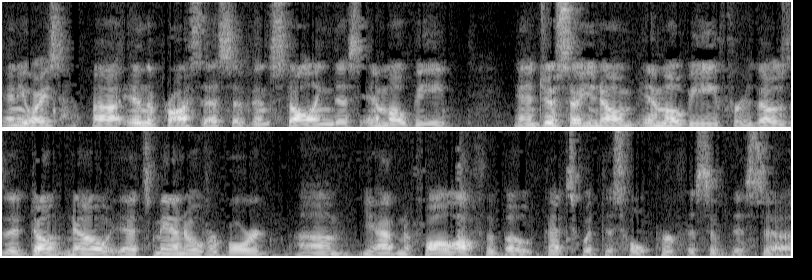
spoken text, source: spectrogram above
anyways, uh, in the process of installing this MOB, and just so you know, MOB, for those that don't know, that's man overboard. Um, you happen to fall off the boat. That's what this whole purpose of this uh,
